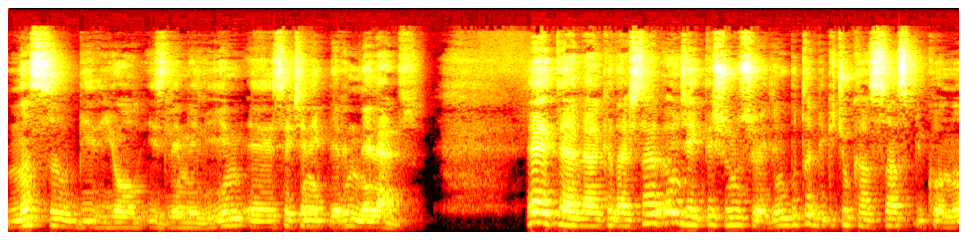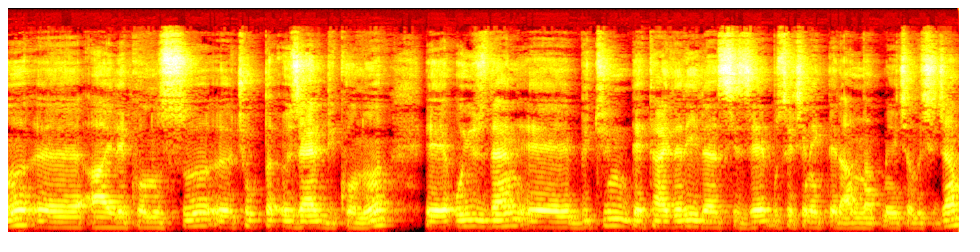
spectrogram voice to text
Nasıl bir yol izlemeliyim? E, seçeneklerim nelerdir? Evet değerli arkadaşlar, öncelikle şunu söyleyeyim. Bu tabii ki çok hassas bir konu, e, aile konusu, e, çok da özel bir konu. E, o yüzden e, bütün detaylarıyla size bu seçenekleri anlatmaya çalışacağım.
